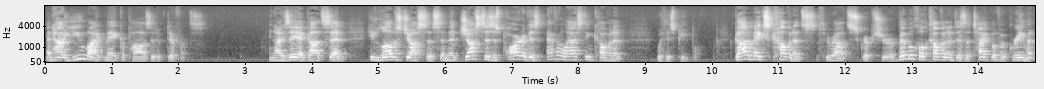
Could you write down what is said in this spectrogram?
and how you might make a positive difference. In Isaiah, God said he loves justice and that justice is part of his everlasting covenant with his people. God makes covenants throughout Scripture. A biblical covenant is a type of agreement,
